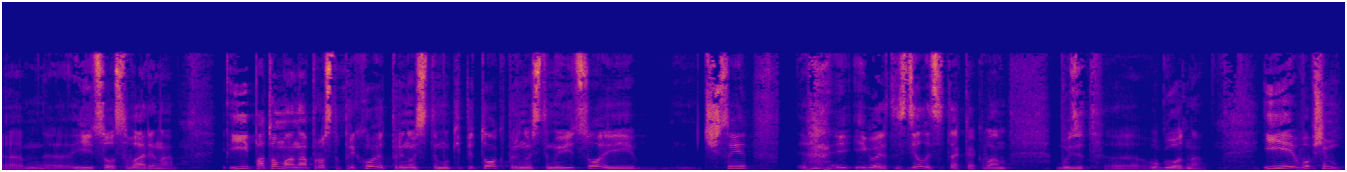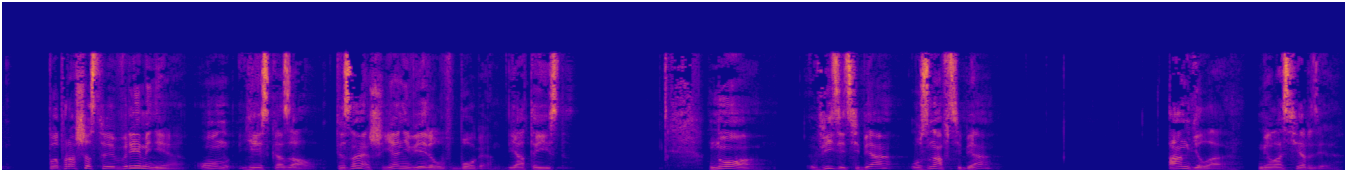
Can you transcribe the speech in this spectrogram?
э, яйцо сварено. И потом она просто приходит, приносит ему кипяток, приносит ему яйцо и часы, и, и говорит, сделайте так, как вам будет э, угодно. И, в общем, по прошествии времени он ей сказал, ты знаешь, я не верил в Бога, я атеист. Но, видя тебя, узнав тебя, ангела милосердия,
